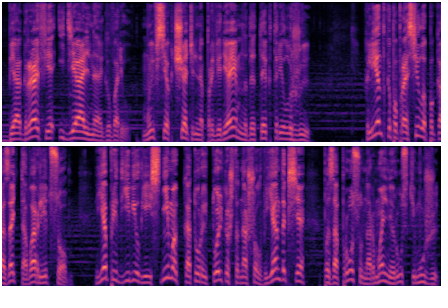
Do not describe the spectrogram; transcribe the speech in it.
«Биография идеальная, говорю. Мы всех тщательно проверяем на детекторе лжи». Клиентка попросила показать товар лицом. Я предъявил ей снимок, который только что нашел в Яндексе по запросу «Нормальный русский мужик».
